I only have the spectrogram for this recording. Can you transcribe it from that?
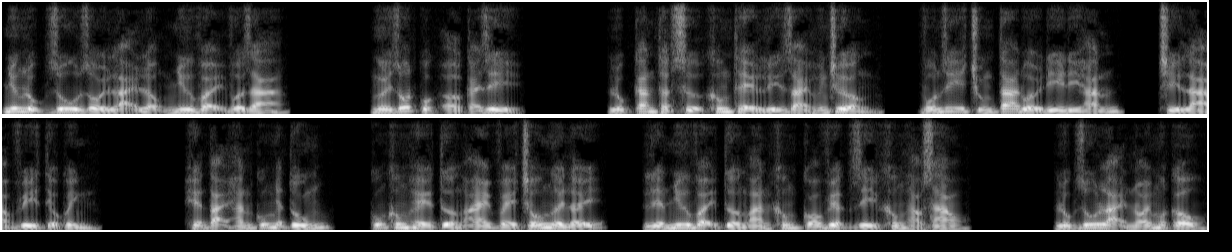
nhưng Lục Du rồi lại lộng như vậy vừa ra. Người rốt cuộc ở cái gì? Lục Can thật sự không thể lý giải huynh trưởng, vốn dĩ chúng ta đuổi đi đi hắn, chỉ là vì Tiểu Quỳnh. Hiện tại hắn cũng nhận túng, cũng không hề tưởng ai về chỗ người nấy, liền như vậy tưởng an không có việc gì không hảo sao. Lục Du lại nói một câu,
